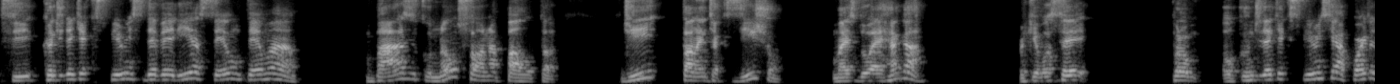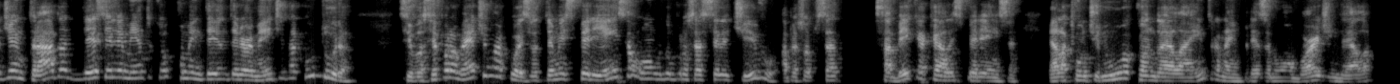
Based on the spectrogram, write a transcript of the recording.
se candidate experience deveria ser um tema básico não só na pauta de talent acquisition, mas do RH. Porque você o candidate experience é a porta de entrada desse elemento que eu comentei anteriormente da cultura. Se você promete uma coisa, tem uma experiência ao longo do processo seletivo, a pessoa precisa saber que aquela experiência ela continua quando ela entra na empresa no onboarding dela,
